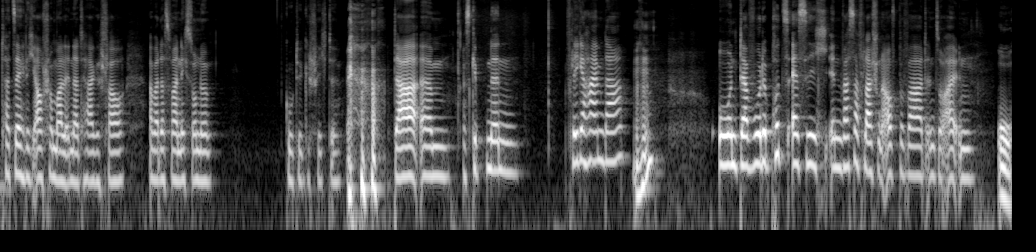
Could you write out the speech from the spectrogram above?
tatsächlich auch schon mal in der Tagesschau, aber das war nicht so eine gute Geschichte. da, ähm, es gibt einen Pflegeheim da Mhm. und da wurde Putzessig in Wasserflaschen aufbewahrt, in so alten. Oh.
